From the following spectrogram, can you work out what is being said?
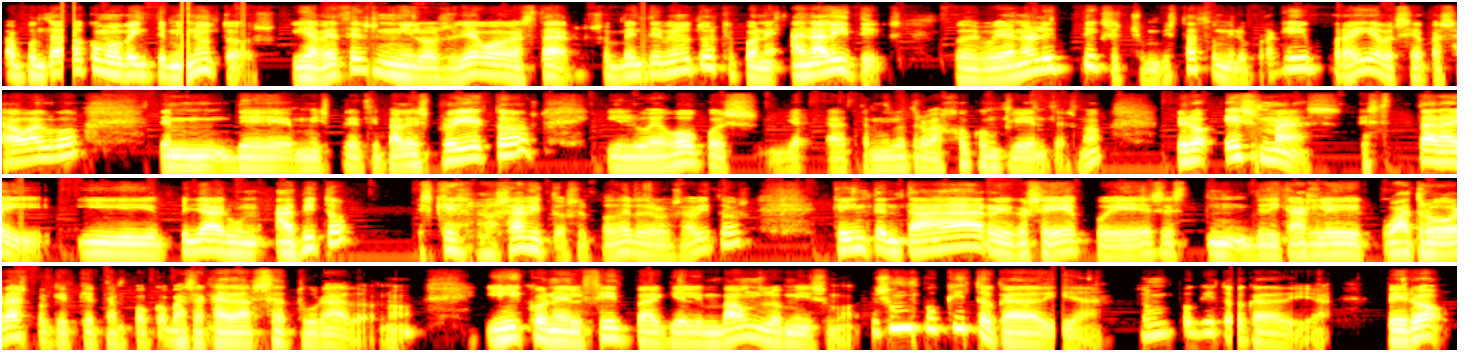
apuntado como 20 minutos y a veces ni los llego a gastar. Son 20 minutos que pone Analytics. Entonces voy a Analytics, echo un vistazo, miro por aquí, por ahí, a ver si ha pasado algo de, de mis principales proyectos y luego pues ya también lo trabajo con clientes, ¿no? Pero es más estar ahí y pillar un hábito es que los hábitos, el poder de los hábitos, que intentar, yo qué sé, pues dedicarle cuatro horas porque que tampoco vas a quedar saturado, ¿no? Y con el feedback y el inbound lo mismo. Es un poquito cada día, es un poquito cada día, pero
